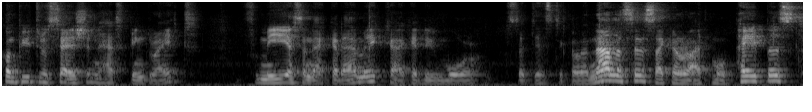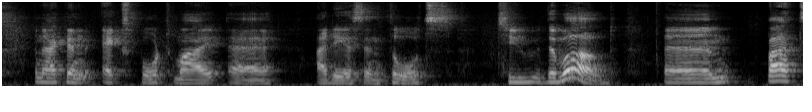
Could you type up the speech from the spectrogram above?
computerization has been great. For me as an academic, I can do more statistical analysis, I can write more papers, and I can export my uh, ideas and thoughts to the world. Um, but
